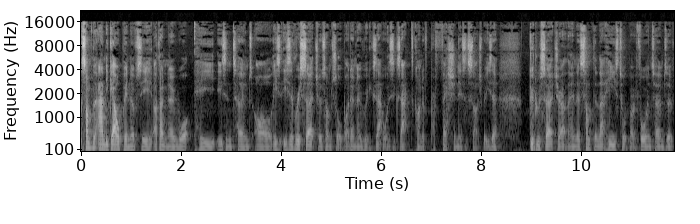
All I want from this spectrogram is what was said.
something Andy Galpin, obviously, I don't know what he is in terms of. He's, he's a researcher of some sort, but I don't know really exact what his exact kind of profession is as such. But he's a good researcher out there, and there's something that he's talked about before in terms of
